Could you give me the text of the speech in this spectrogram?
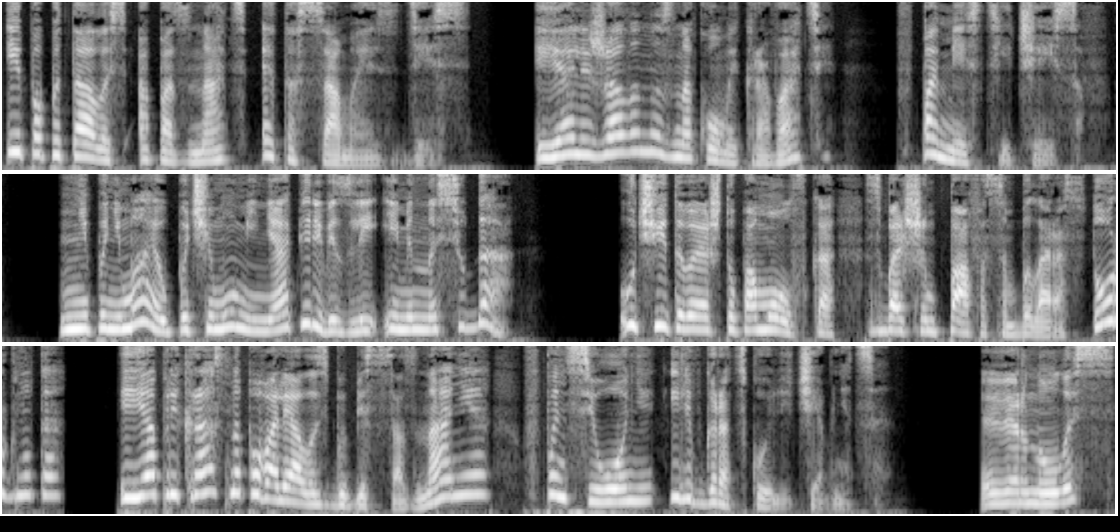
и попыталась опознать это самое здесь. Я лежала на знакомой кровати в поместье Чейсов. Не понимаю, почему меня перевезли именно сюда. Учитывая, что помолвка с большим пафосом была расторгнута, и я прекрасно повалялась бы без сознания в пансионе или в городской лечебнице. Вернулась.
